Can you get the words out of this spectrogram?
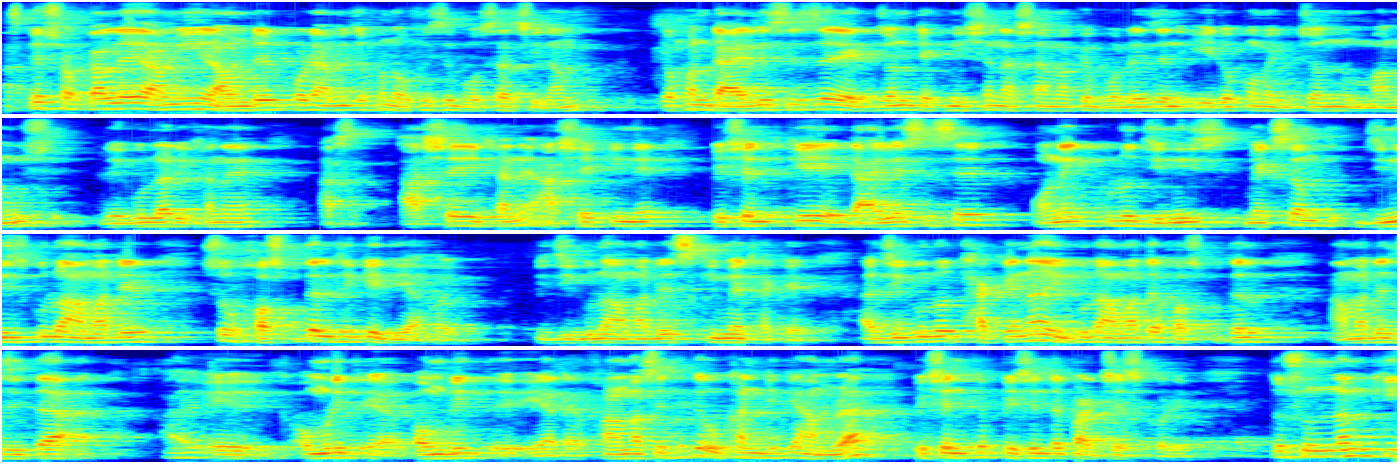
আজকে সকালে আমি রাউন্ডের পরে আমি যখন অফিসে বসাছিলাম তখন ডায়ালিসিসের একজন টেকনিশিয়ান আসে আমাকে বলে যে এরকম একজন মানুষ রেগুলার এখানে আস- এখানে, আসে কিনে পেশেন্টকে ডায়ালিসিসের অনেকগুলো জিনিস ম্যাক্সিমাম জিনিসগুলো আমাদের সব হসপিটাল থেকে দেওয়া হয়, যেগুলো আমাদের স্কিমে থাকে। আর যেগুলো থাকে না, এগুলো আমাদের হসপিটাল আমাদের যেটা অমৃত অমৃত ফার্মাসি থেকে ওখান থেকে আমরা পেশেন্টকে পেশেন্টে পারচেস করি। তো শুনলাম কি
